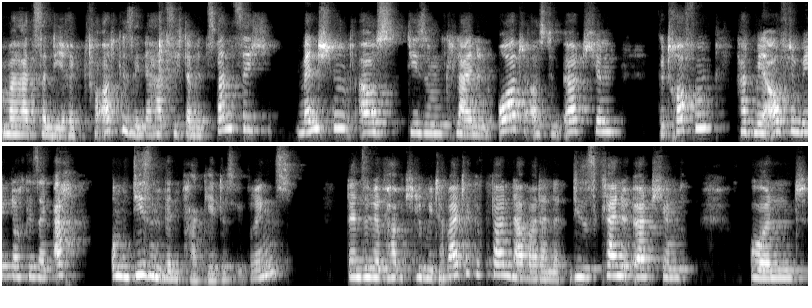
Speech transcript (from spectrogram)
man hat es dann direkt vor Ort gesehen. Da hat sich dann mit 20 Menschen aus diesem kleinen Ort, aus dem Örtchen getroffen, hat mir auf dem Weg noch gesagt, ach, um diesen Windpark geht es übrigens. Dann sind wir ein paar Kilometer weitergefahren, da war dann dieses kleine Örtchen und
